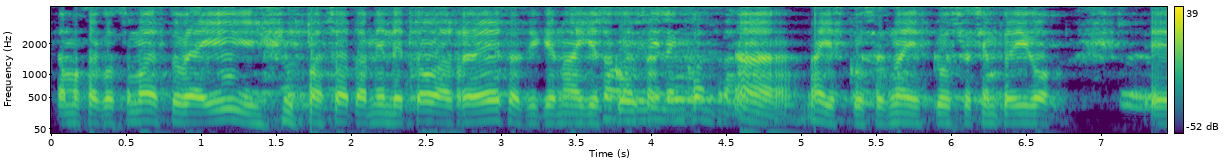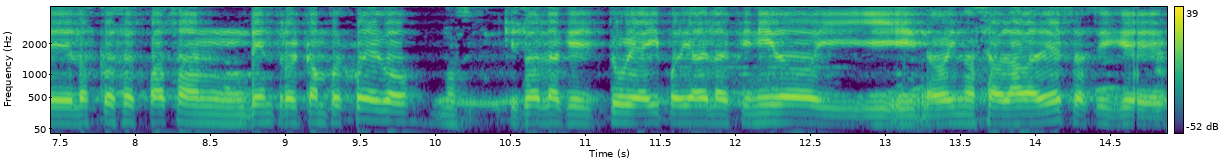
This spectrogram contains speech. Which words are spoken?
estamos acostumbrados, estuve ahí y pasó también de todo al revés, así que no hay excusas. Ah, no hay excusas, no hay excusas, siempre digo, eh, las cosas pasan dentro del campo de juego, no sé, quizás la que tuve ahí podía haberla definido y, y, hoy no se hablaba de eso, así que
